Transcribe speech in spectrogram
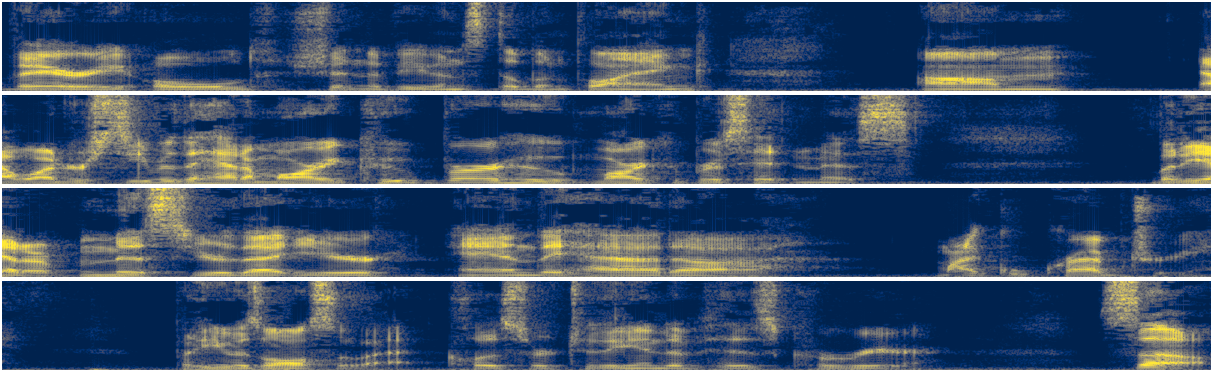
very old, shouldn't have even still been playing. Um, at wide receiver, they had Amari Cooper, who Amari Cooper's hit and miss, but he had a miss year that year. And they had uh, Michael Crabtree, but he was also at closer to the end of his career. So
